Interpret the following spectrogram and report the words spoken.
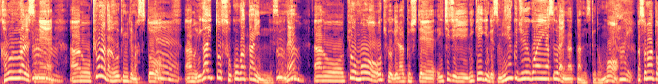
株はですね、うん、あの、今日なんかの動き見てますと、あの、意外と底堅いんですよね。うんうん、あの、今日も大きく下落して、一時日経平均です215円安ぐらいになったんですけども、はい、その後、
